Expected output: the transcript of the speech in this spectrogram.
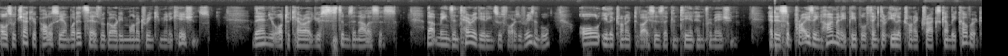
Also, check your policy and what it says regarding monitoring communications. Then you ought to carry out your systems analysis. That means interrogating, so far as is reasonable, all electronic devices that contain information. It is surprising how many people think their electronic tracks can be covered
